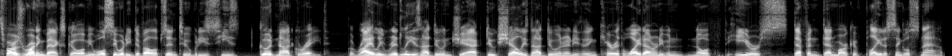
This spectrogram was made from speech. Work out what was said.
as far as running backs go, I mean, we'll see what he develops into, but he's he's good, not great. But Riley Ridley is not doing jack. Duke Shelley's not doing anything. Kerrith Whyte, I don't even know if he or Stephen Denmark have played a single snap.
